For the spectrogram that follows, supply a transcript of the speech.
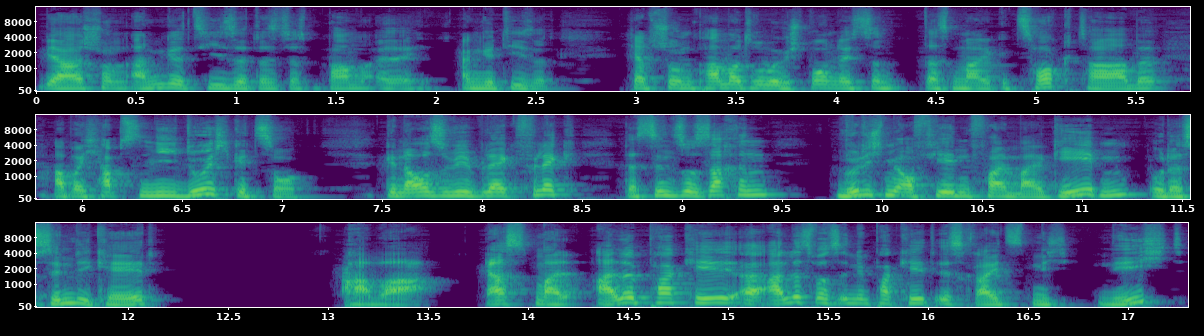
ja schon angeteasert, dass ich das ein paar Mal äh, angeteasert. Ich habe schon ein paar Mal drüber gesprochen, dass ich das mal gezockt habe, aber ich habe es nie durchgezockt. Genauso wie Black Flag. Das sind so Sachen, würde ich mir auf jeden Fall mal geben oder Syndicate. Aber erstmal alle Paket, äh, alles was in dem Paket ist, reizt mich nicht.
